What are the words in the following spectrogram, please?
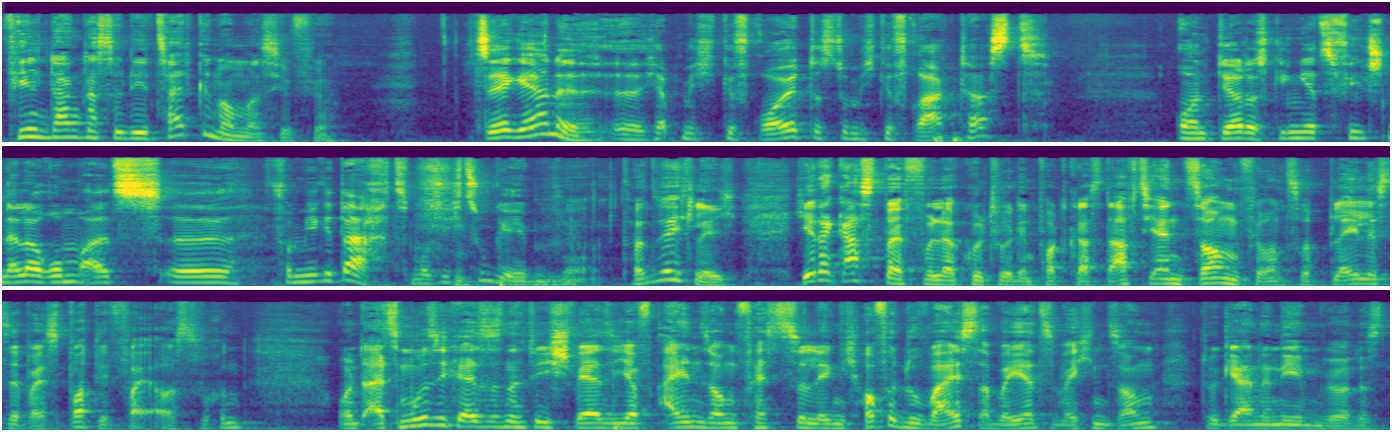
Vielen Dank, dass du dir Zeit genommen hast hierfür. Sehr gerne. Äh, ich habe mich gefreut, dass du mich gefragt hast. Und ja, das ging jetzt viel schneller rum als äh, von mir gedacht, muss ich zugeben. Ja, tatsächlich. Jeder Gast bei Fuller Kultur, dem Podcast, darf sich einen Song für unsere Playliste bei Spotify aussuchen. Und als Musiker ist es natürlich schwer, sich auf einen Song festzulegen. Ich hoffe, du weißt aber jetzt, welchen Song du gerne nehmen würdest.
